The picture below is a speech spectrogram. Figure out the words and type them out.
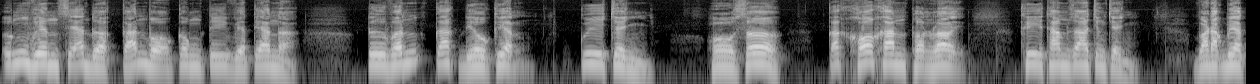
Ứng viên sẽ được cán bộ công ty VTN tư vấn các điều kiện, quy trình, hồ sơ, các khó khăn thuận lợi khi tham gia chương trình và đặc biệt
